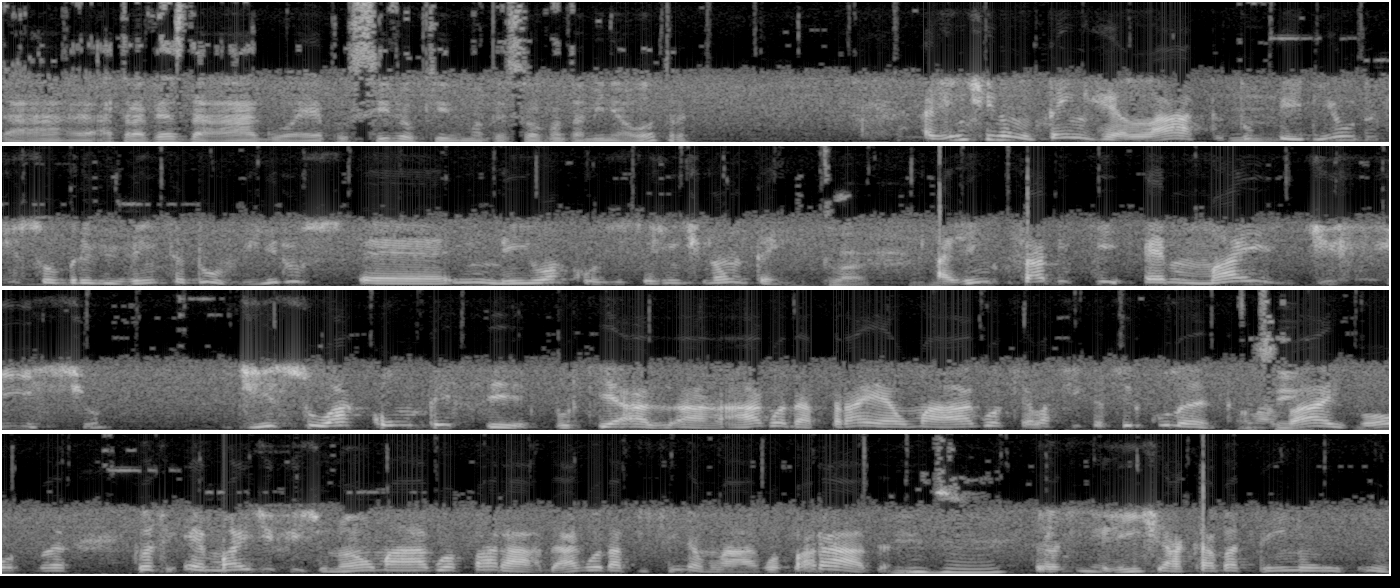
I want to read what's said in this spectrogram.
a, através da água, é possível que uma pessoa contamine a outra? A gente não tem relato do hum. período de sobrevivência do vírus é, em meio a coisas. Isso a gente não tem. Claro. Uhum. A gente sabe que é mais difícil disso acontecer, porque a, a, água da praia é uma água que ela fica circulando, ela Sim. vai e volta. Né? Então, assim, é mais difícil, não é uma água parada. A água da piscina é uma água parada. Uhum. Então, assim, a gente acaba tendo um, um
